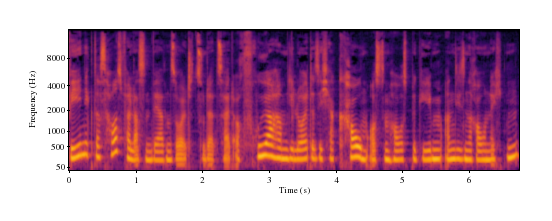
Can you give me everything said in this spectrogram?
wenig das Haus verlassen werden sollte zu der Zeit. Auch früher haben die Leute sich ja kaum aus dem Haus begeben an diesen Rauhnächten.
